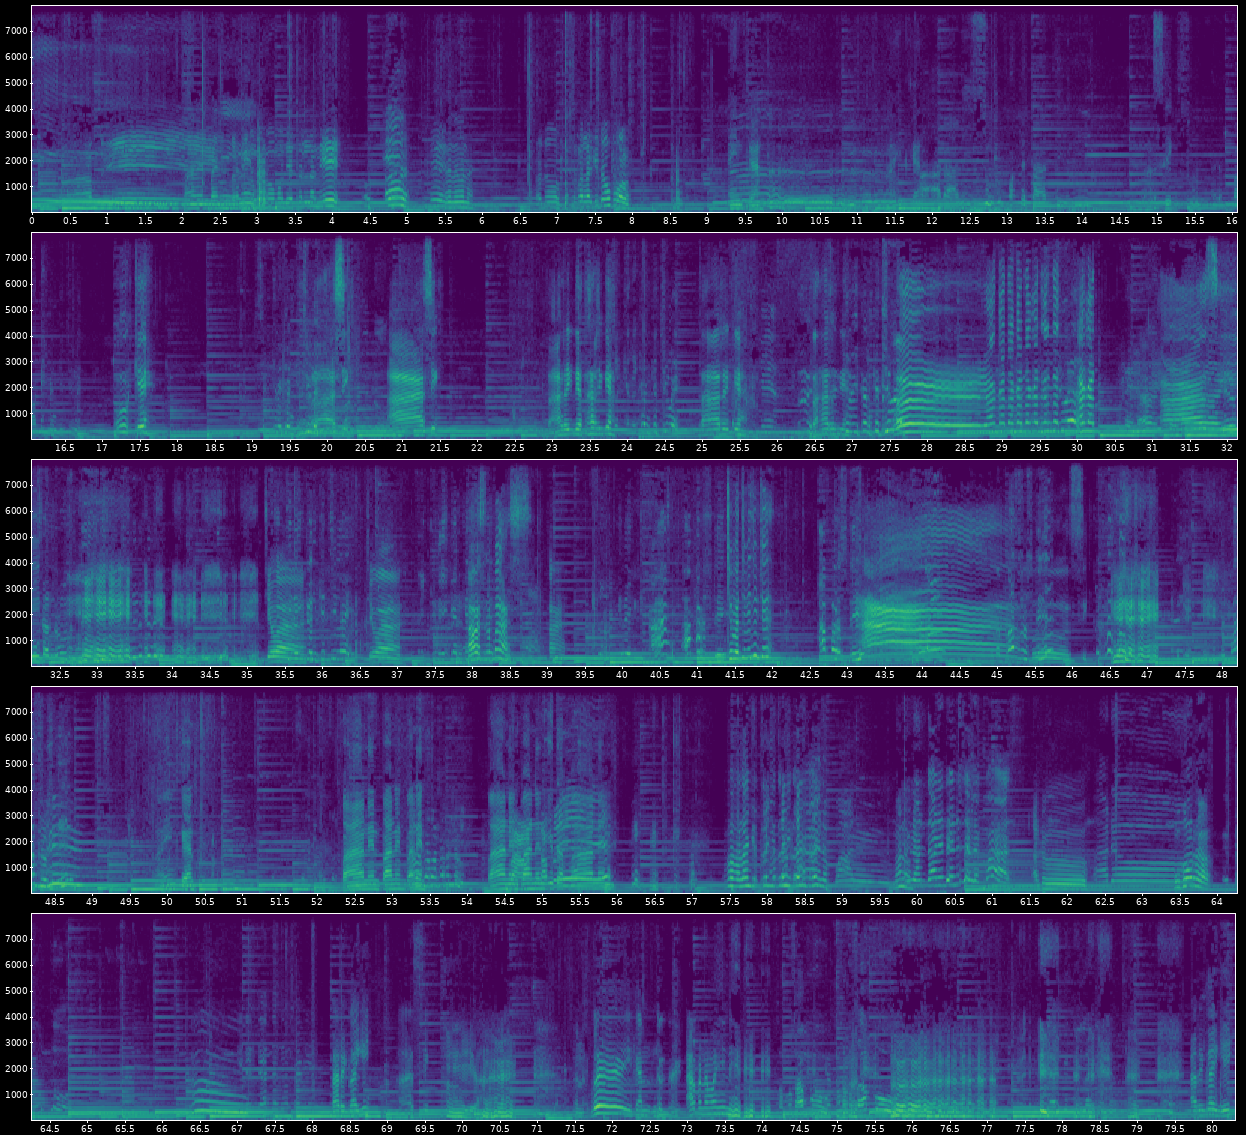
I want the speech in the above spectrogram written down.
Asik. Panen, panen, panen. Ngomong dia telan eh. Ah, eh. Mana mana. Aduh, bukan lagi double. Mainkan. Mainkan. Ada disuruh pakai tadi. Asik. Ada pakai ikan kecil. ya? Oke. Sekira ikan kecil. ya? Asik. Asik. Tarik dia, tarik dia. Ikan kecil. ya? Tarik dia. Tarik. Sekira ikan kecil. ya? Woi, angkat angkat angkat angkat. Angkat. Ini Asik. bukan rusdi. Coba. Sekira ikan kecil. ya? Coba. Awas lepas. Ah. Ah, apa rusdi? Coba coba coba. Apa rusdi? Ah. Lepas, Rusdi. Musik. Lepas. Mainkan. Panen panen panen. Panen panen kita eh. panen. Apa lanjut lanjut lanjut lanjut lanjut. Mana? Mudah-mudahan ini bisa lepas. Aduh. Aduh. Mubarak. Eh, putus. Tadi. Tarik lagi. Asik. Iya. Woi, ikan apa namanya ini? Sapu-sapu. Sapu-sapu. Tarik lagi.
